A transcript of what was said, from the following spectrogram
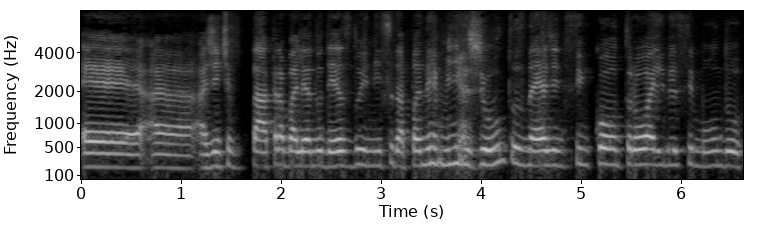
é, a, a, gente está trabalhando desde o início da pandemia juntos, né? A gente se encontrou aí nesse mundo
